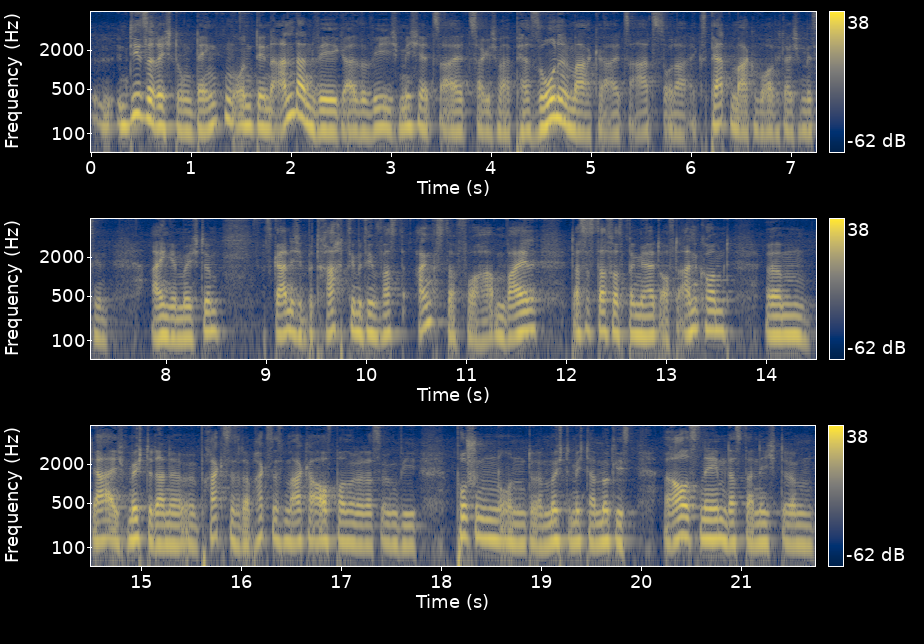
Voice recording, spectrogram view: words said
in diese Richtung denken und den anderen Weg, also wie ich mich jetzt als, sage ich mal, Personenmarke, als Arzt oder Expertenmarke, worauf ich gleich ein bisschen eingehen möchte, das gar nicht in Betracht ziehen, beziehungsweise fast Angst davor haben, weil das ist das, was bei mir halt oft ankommt. Ähm, ja, ich möchte da eine Praxis oder Praxismarke aufbauen oder das irgendwie pushen und äh, möchte mich da möglichst rausnehmen, dass da nicht ähm,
